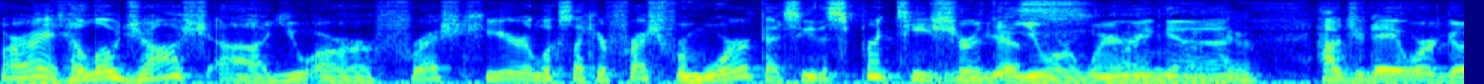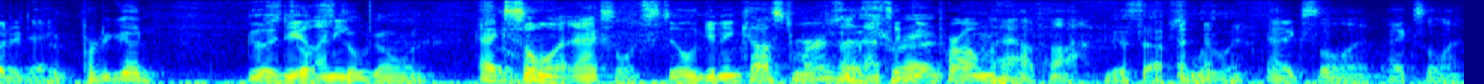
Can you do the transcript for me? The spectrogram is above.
All right. Hello, Josh. Uh, you are fresh here. Looks like you're fresh from work. I see the Sprint t shirt yes, that you were wearing. I'm, I'm uh, how'd your day at work go today? Pretty good. Good still, deal. Any, Still going. Excellent, excellent. Still getting customers, and That's that's a good problem to have, huh? Yes, absolutely. excellent, excellent.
